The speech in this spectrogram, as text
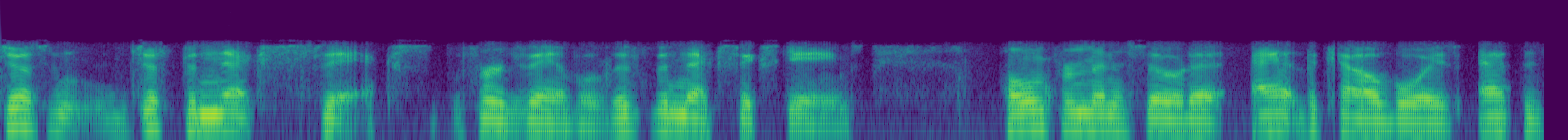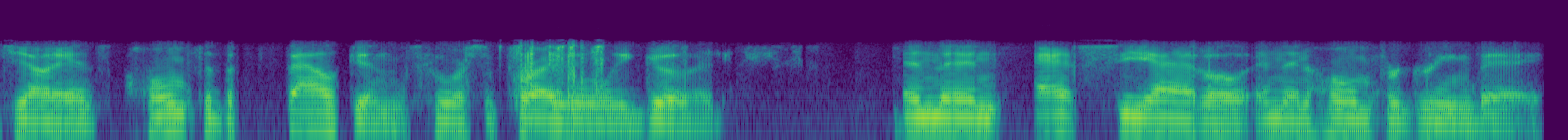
just just the next six, for example, this is the next six games. Home for Minnesota, at the Cowboys, at the Giants, home for the Falcons, who are surprisingly good, and then at Seattle, and then home for Green Bay.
